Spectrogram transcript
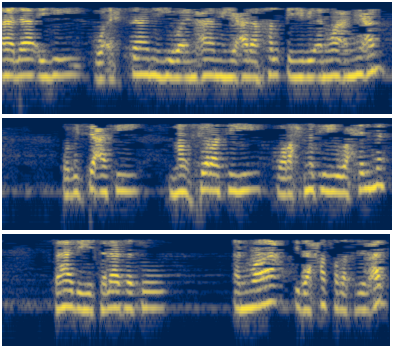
بآلائه وإحسانه وإنعامه على خلقه بأنواع النعم وبسعة مغفرته ورحمته وحلمه فهذه ثلاثة أنواع إذا حصلت للعبد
